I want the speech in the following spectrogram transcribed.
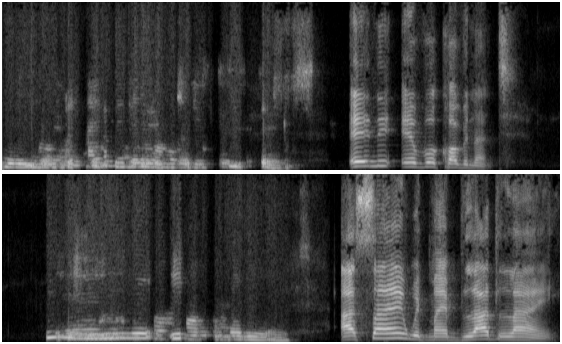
In the mighty name of Jesus. Any evil covenant Any evil covenant assigned with my bloodline,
